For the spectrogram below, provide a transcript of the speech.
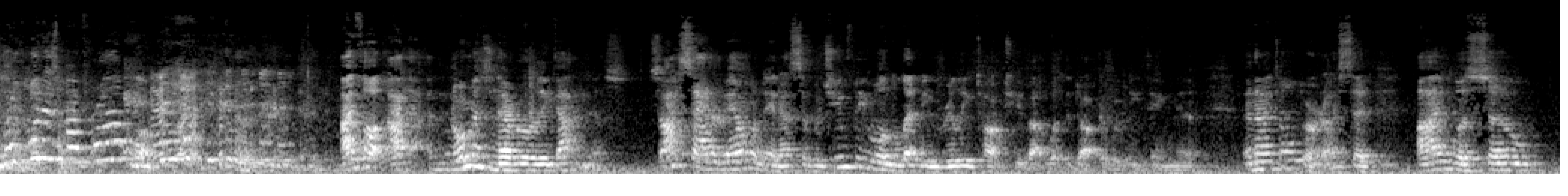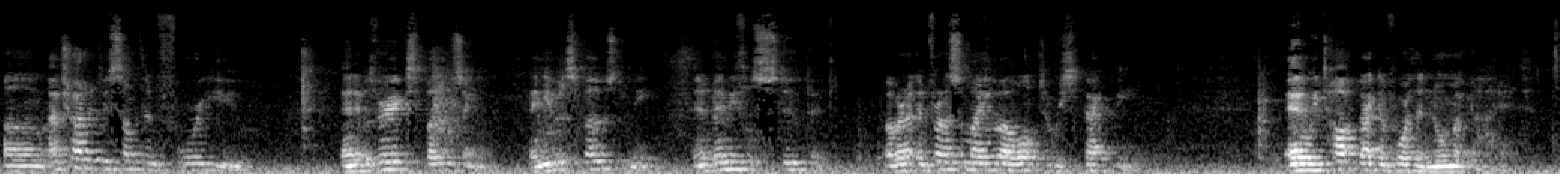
Like, what is my problem? I thought, I, Norma's never really gotten this. So I sat her down one day and I said, Would you be willing to let me really talk to you about what the Dr. Whitney thing meant? And I told her, I said, I was so, um, I tried to do something for you. And it was very exposing. And you exposed me. And it made me feel stupid in front of somebody who I want to respect me. And we talked back and forth, and Norma got it.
